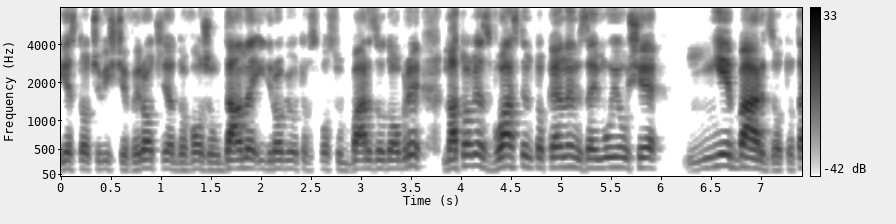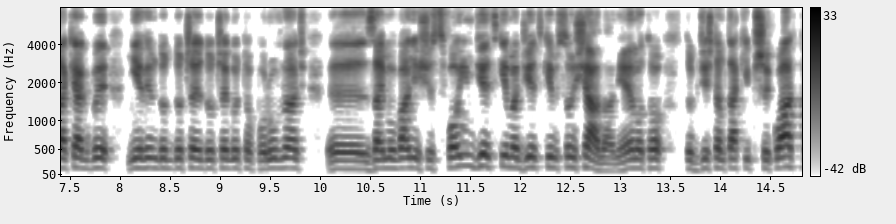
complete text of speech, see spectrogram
jest to oczywiście wyrocznia, dowożą dane i robią to w sposób bardzo dobry. Natomiast własnym tokenem zajmują się nie bardzo. To tak jakby, nie wiem do, do, do czego to porównać, yy, zajmowanie się swoim dzieckiem, a dzieckiem sąsiada, nie? No to, to gdzieś tam taki przykład.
